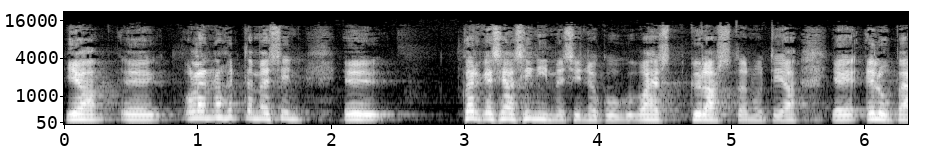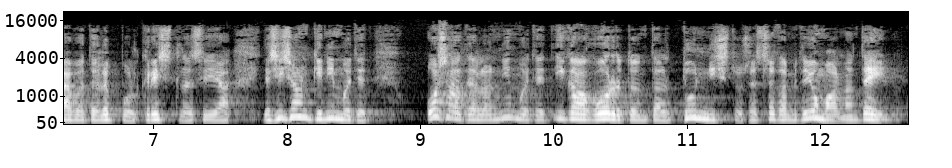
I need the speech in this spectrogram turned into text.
ja öö, eh, olen noh, ütleme siin öö, eh, kõrges eas inimesi nagu vahest külastanud ja, ja elupäevade lõpul kristlasi ja, ja siis ongi niimoodi, et osadel on niimoodi, et iga kord on tal tunnistused seda, mida jumal on teinud.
